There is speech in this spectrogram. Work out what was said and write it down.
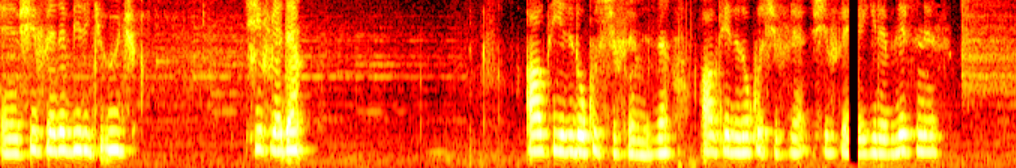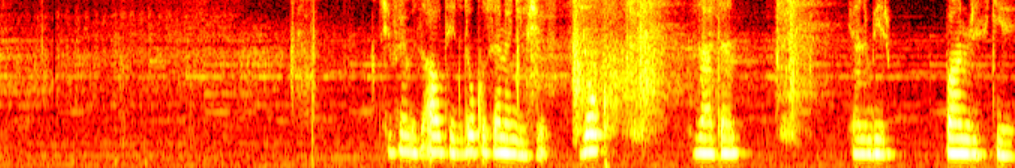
em, şifrede 1 2 3 şifrede 679 şifremizde 679 şifre şifreye girebilirsiniz. Şifremiz 679 herhangi bir şey yok. Zaten yani bir ban riski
